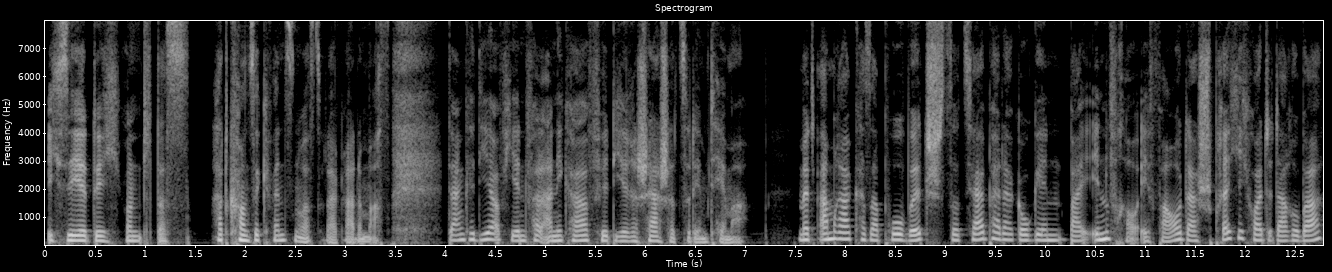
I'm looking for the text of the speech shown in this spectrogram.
ich sehe dich und das hat Konsequenzen, was du da gerade machst. Danke dir auf jeden Fall, Annika, für die Recherche zu dem Thema. Mit Amra Kasapovic, Sozialpädagogin bei Infrau e.V., da spreche ich heute darüber,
